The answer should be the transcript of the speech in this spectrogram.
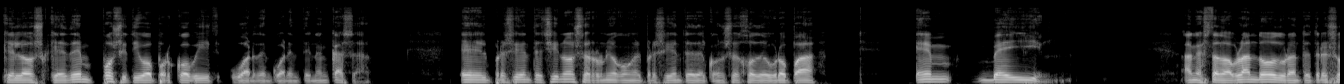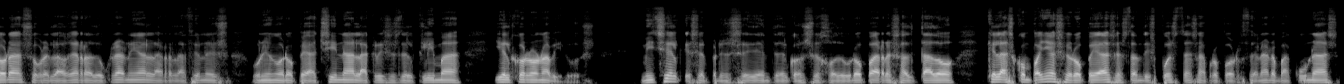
que los que den positivo por COVID guarden cuarentena en casa el presidente chino se reunió con el presidente del Consejo de Europa en Beijing. Han estado hablando durante tres horas sobre la guerra de Ucrania, las relaciones Unión Europea-China, la crisis del clima y el coronavirus. Michel, que es el presidente del Consejo de Europa, ha resaltado que las compañías europeas están dispuestas a proporcionar vacunas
